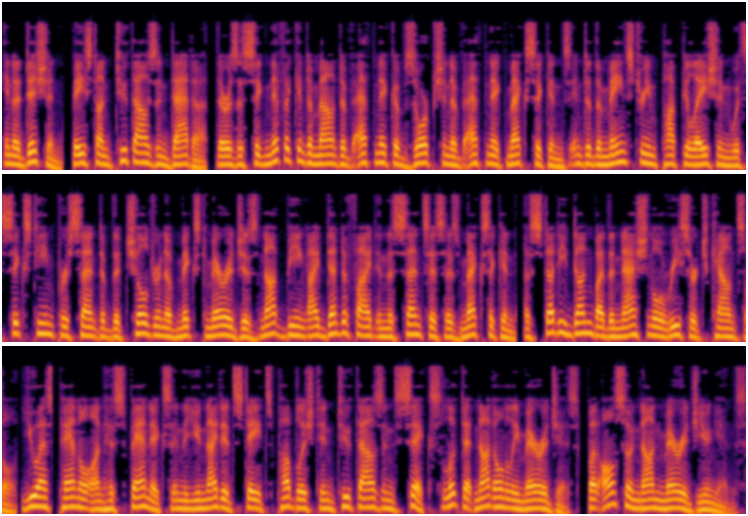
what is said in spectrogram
In addition, based on 2000 data, there is a significant amount of ethnic absorption of ethnic Mexicans into the mainstream population with 16% of the children of mixed marriages not being identified in the census as Mexican. A study done by the National Research Council (US) Panel on Hispanics in the United States published in 2006 looked at not only marriages but also non non-marriage unions.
